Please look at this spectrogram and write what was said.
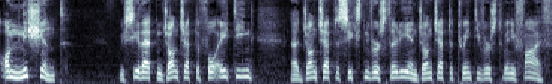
omniscient. We see that in John chapter 4, 18, uh, John chapter 16, verse 30, and John chapter 20, verse 25.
